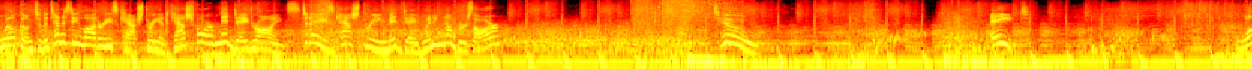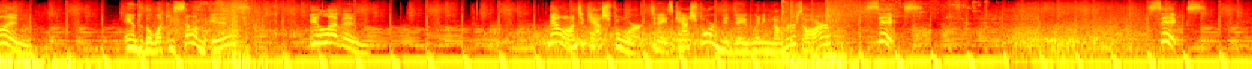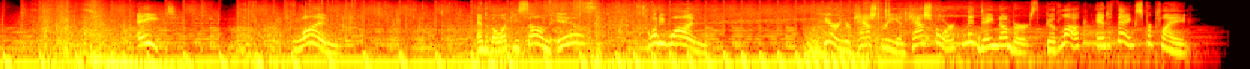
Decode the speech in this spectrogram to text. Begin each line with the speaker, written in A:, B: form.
A: Welcome to the Tennessee Lottery's Cash 3 and Cash 4 midday drawings. Today's Cash 3 midday winning numbers are 2, 8, 1, and the lucky sum is 11. Now on to Cash 4. Today's Cash 4 midday winning numbers are 6, six, eight, one. And the lucky sum is 21. Here are your Cash 3 and Cash 4 midday numbers. Good luck and thanks for playing.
